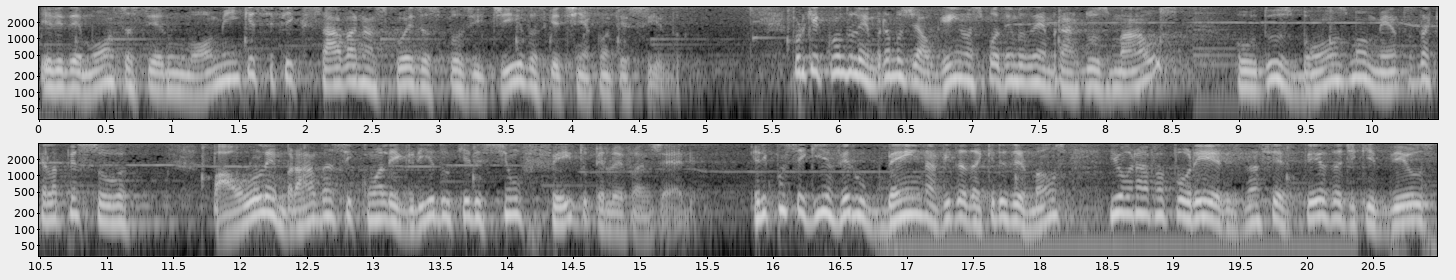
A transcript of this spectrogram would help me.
Ele demonstra ser um homem que se fixava nas coisas positivas que tinha acontecido. Porque quando lembramos de alguém, nós podemos lembrar dos maus ou dos bons momentos daquela pessoa. Paulo lembrava-se com alegria do que eles tinham feito pelo Evangelho. Ele conseguia ver o bem na vida daqueles irmãos e orava por eles, na certeza de que Deus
